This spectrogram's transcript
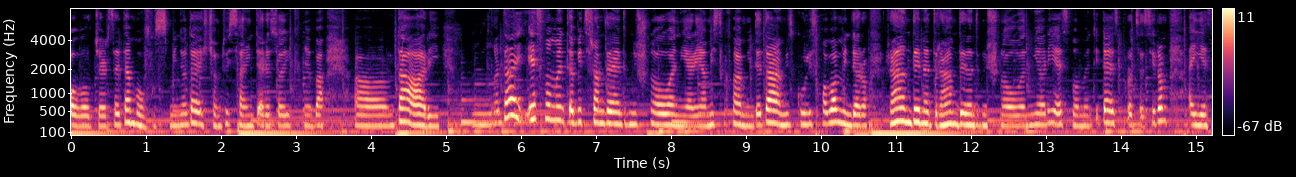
ყოველ ჯერზე და მოვუსმინო და ეს ჩემთვის საინტერესო იქნება. და არის. და ეს მომენტებიც რამდენად მნიშვნელოვანი არის ამის თქმა მინდა და ამის გულისხმობა მინდა რომ რამდენად რამდენად მნიშვნელოვანი არის ეს მომენტი და ეს პროცესი რომ აი ეს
